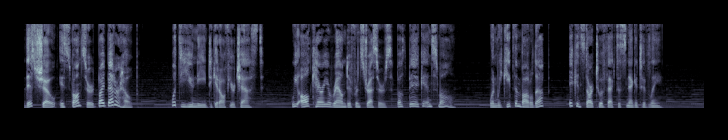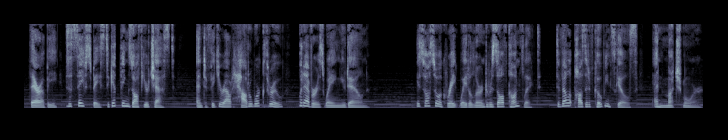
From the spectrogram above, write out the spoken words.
This show is sponsored by BetterHelp. What do you need to get off your chest? We all carry around different stressors, both big and small. When we keep them bottled up, it can start to affect us negatively. Therapy is a safe space to get things off your chest and to figure out how to work through whatever is weighing you down. It's also a great way to learn to resolve conflict, develop positive coping skills, and much more.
